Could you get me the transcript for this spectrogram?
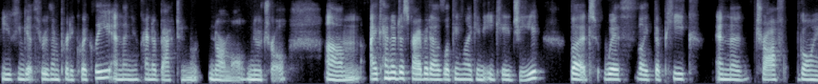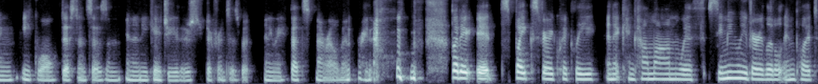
you can get through them pretty quickly and then you're kind of back to n- normal neutral. Um, i kind of describe it as looking like an ekg but with like the peak and the trough going equal distances and in an ekg there's differences but anyway that's not relevant right now. But it, it spikes very quickly and it can come on with seemingly very little input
